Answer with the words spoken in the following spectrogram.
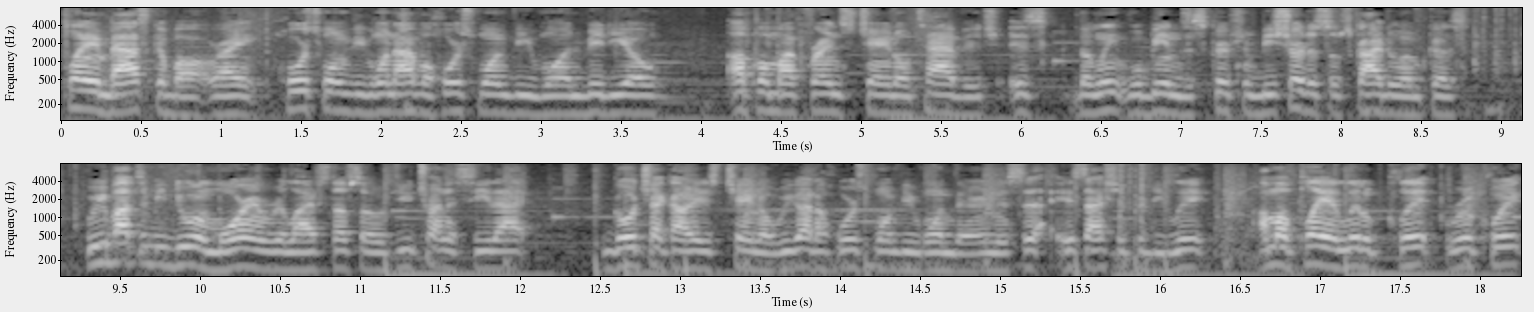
playing basketball, right, Horse 1v1, I have a Horse 1v1 video up on my friend's channel, Tavage. It's, the link will be in the description, be sure to subscribe to him because we about to be doing more in real life stuff, so if you trying to see that, go check out his channel. We got a horse 1v1 there, and it's it's actually pretty lit. I'm gonna play a little clip real quick.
